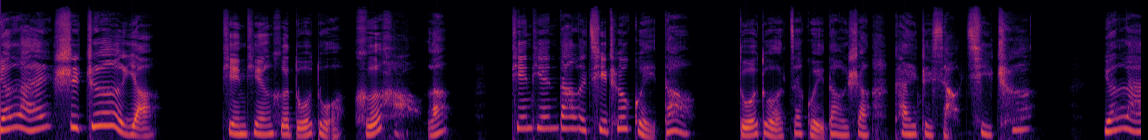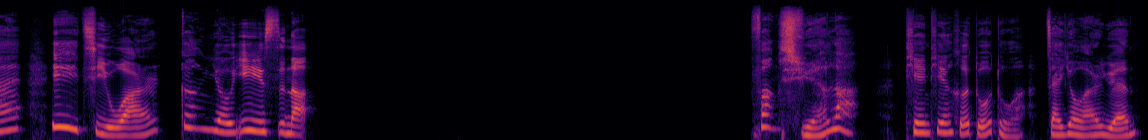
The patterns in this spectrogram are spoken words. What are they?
原来是这样，天天和朵朵和好了。天天搭了汽车轨道，朵朵在轨道上开着小汽车。原来一起玩更有意思呢。放学了，天天和朵朵在幼儿园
